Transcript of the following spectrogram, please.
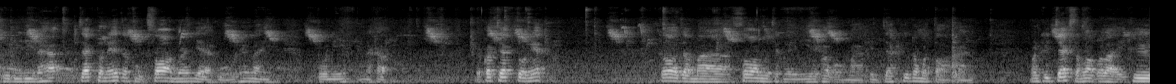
ดูดีๆนะฮะแจ็คตัวนี้จะถูกซ่อนไว้แย่หูไว้ข้างในตัวนี้นะครับ แล้วก็แจ็คตัวนี้ก็จะมาซ่อนมาจากในนี้นะครับออกมาเป็นแจ็คที่ต้องมาต่อกัน มันคือแจ็คสำหรับอะไร คือ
